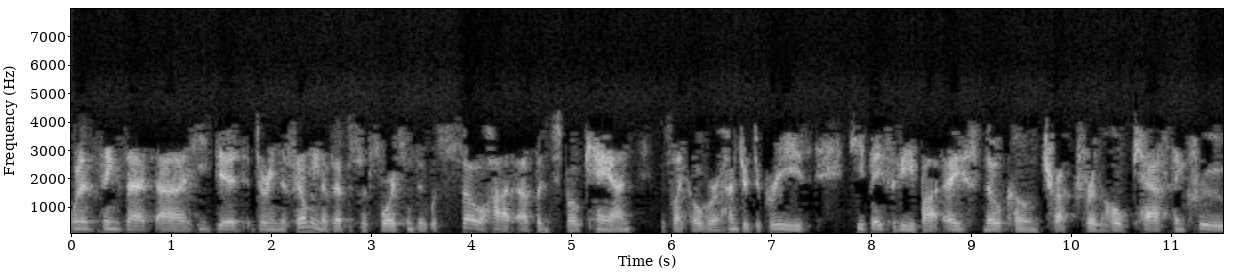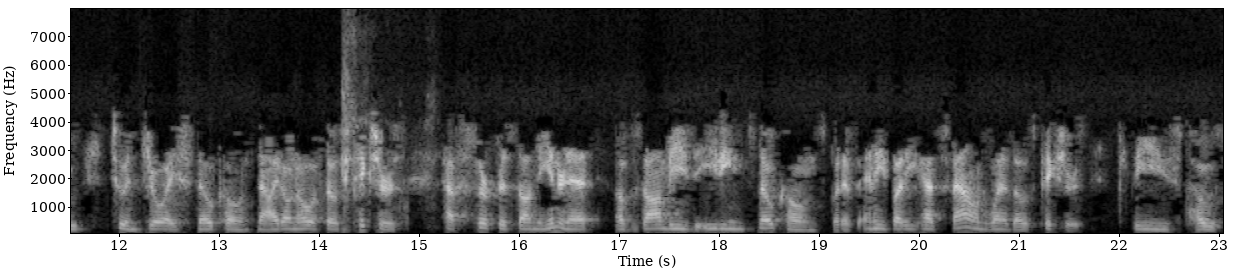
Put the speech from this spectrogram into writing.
one of the things that uh, he did during the filming of episode four, since it was so hot up in Spokane, it was like over 100 degrees, he basically bought a snow cone truck for the whole cast and crew to enjoy snow cones. Now, I don't know if those pictures have surfaced on the internet of zombies eating snow cones, but if anybody has found one of those pictures, please post.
